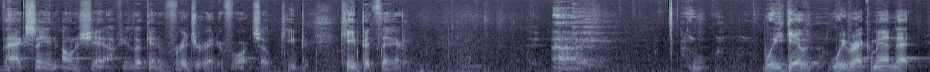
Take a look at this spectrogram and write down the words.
vaccine on a shelf. You look in a refrigerator for it, so keep it, keep it there. Uh, we give, we recommend that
